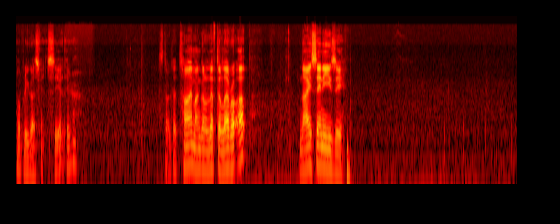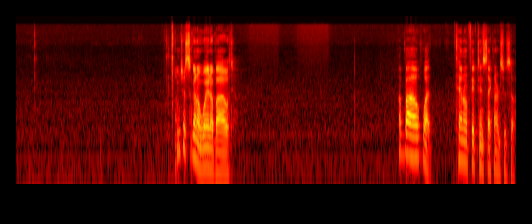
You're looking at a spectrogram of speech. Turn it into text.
Hopefully you guys can see it there. Start the time. I'm going to lift the lever up. Nice and easy. I'm just to wait about about what 10 or 15 seconds or so.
